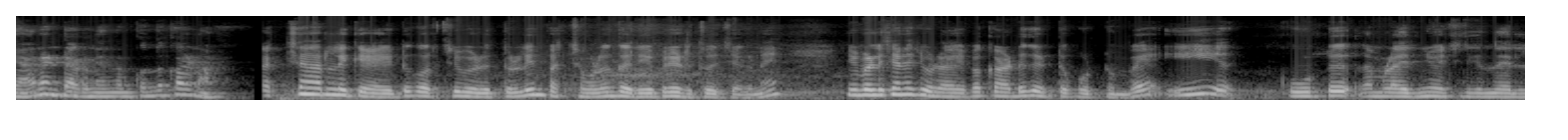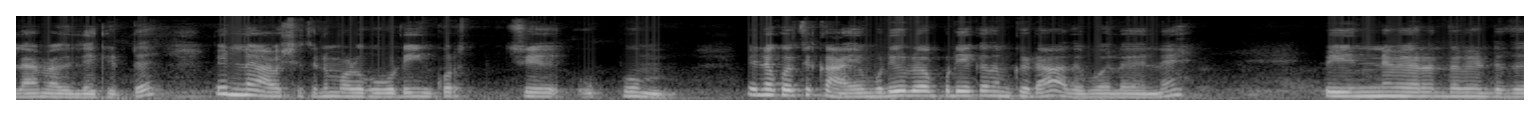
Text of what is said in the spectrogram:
ഞാൻ ഉണ്ടാക്കണേന്ന് നമുക്കൊന്ന് കാണാം. അച്ചാറിലേക്കായിട്ട് കുറച്ച് വെളുത്തുള്ളിയും പച്ചമുളകും കരിവേപ്പില എടുത്ത് വെച്ചേക്കണേ. ഈ വെളിച്ചെണ്ണ ചൂടായപ്പോൾ കടുക് ഇട്ട് പൊട്ടുമ്പോൾ ഈ കൂട്ട് നമ്മൾ അരിഞ്ഞു വെച്ചിരിക്കുന്നതെല്ലാം അതിലേക്ക് ഇട്ട് പിന്നെ ആവശ്യത്തിന് മുളക് പൊടിയും കുറച്ച് ഉപ്പും പിന്നെ കുറച്ച് കായം പൊടി ഉരുവപ്പൊടിയൊക്കെ നമുക്ക് ഇടാം. അതുപോലെ തന്നെ പിന്നെ വേറെ എന്താ വേണ്ടത്?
